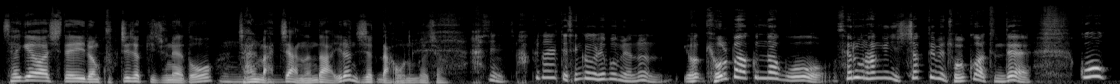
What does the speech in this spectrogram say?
세계화 시대의 이런 국제적 기준에도 음. 잘 맞지 않는다 이런 지적 나오는 거죠. 사실 학교 다닐 때 생각을 해보면은 겨울 방학 끝나고 새로운 학년이 시작되면 좋을 것 같은데 꼭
